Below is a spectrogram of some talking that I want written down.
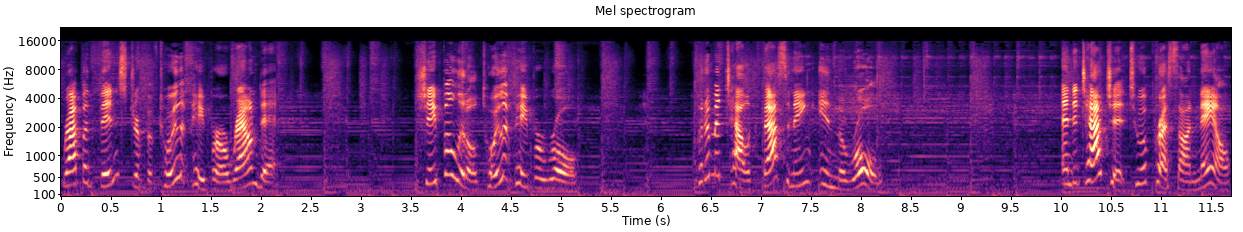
Wrap a thin strip of toilet paper around it. Shape a little toilet paper roll. Put a metallic fastening in the roll. And attach it to a press-on nail.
